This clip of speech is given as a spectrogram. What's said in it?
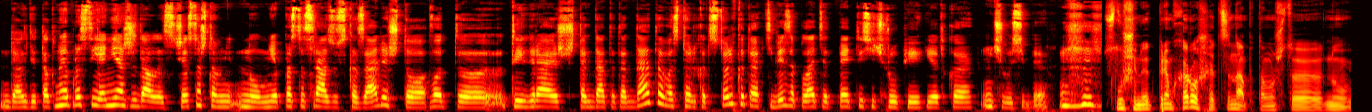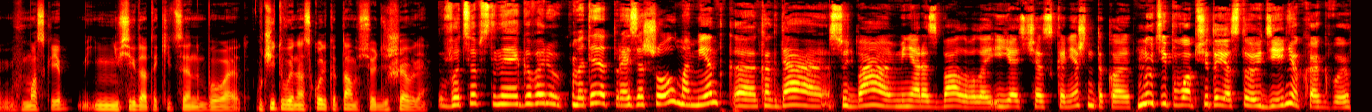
Да, где-то так. Но я просто, я не ожидала, если честно, что, ну, мне просто сразу сказали, что вот э, ты играешь тогда-то, тогда-то, во столько-то, столько-то, тебе заплатят 5000 рупий. Я такая, ничего себе. Слушай, ну это прям хорошая цена, потому что, ну, в Москве не всегда такие цены бывают, учитывая, насколько там все дешевле. Вот, собственно, я и говорю. Вот этот произошел момент, когда судьба меня разбаловала, и я сейчас, конечно, такая, ну, типа, вообще-то я стою денег, как бы.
